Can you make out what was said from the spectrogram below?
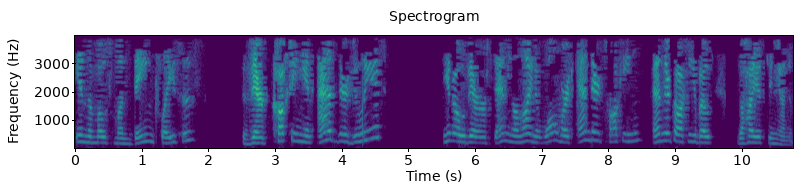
in the most mundane places, they're cutting in as they're doing it. You know, they're standing online at Walmart and they're talking, and they're talking about the highest in Yanim.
